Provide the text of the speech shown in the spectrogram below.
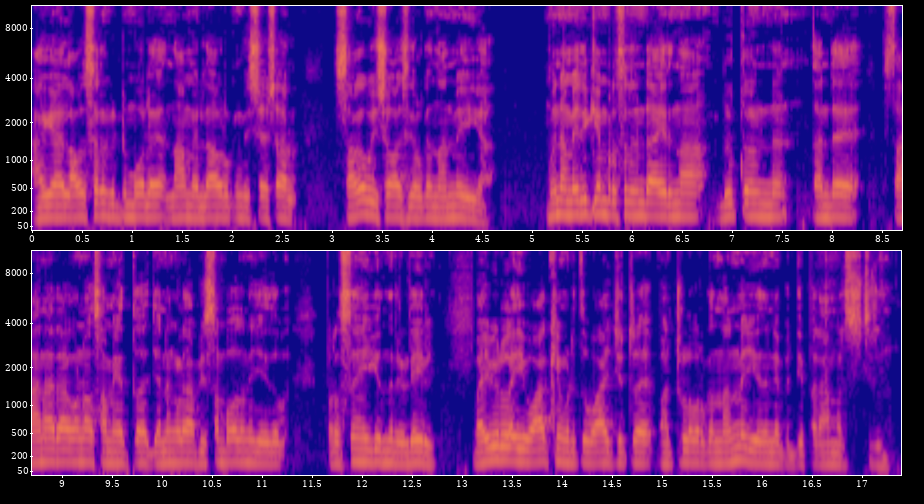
ആകയാൽ അവസരം കിട്ടും പോലെ നാം എല്ലാവർക്കും വിശേഷാൽ സഹവിശ്വാസികൾക്ക് നന്മ ചെയ്യുക. മുൻ അമേരിക്കൻ പ്രസിഡന്റായിരുന്ന ബിൽ ക്ലിന്റൺ തന്റെ സ്ഥാനാരോഹണ സമയത്ത് ജനങ്ങളെ അഭിസംബോധന ചെയ്ത് പ്രസംഗിക്കുന്നതിനിടയിൽ ബൈബിളിലെ ഈ വാക്യം എടുത്ത് വായിച്ചിട്ട് മറ്റുള്ളവർക്ക് നന്മ ചെയ്തതിനെ പറ്റി പരാമർശിച്ചിരുന്നു.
